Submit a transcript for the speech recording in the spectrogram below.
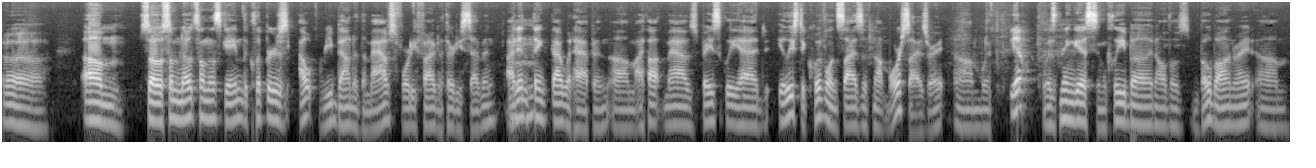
Uh, um, so some notes on this game: the Clippers out rebounded the Mavs forty-five to thirty-seven. Mm-hmm. I didn't mm-hmm. think that would happen. Um, I thought Mavs basically had at least equivalent size, if not more size, right? Um, with yeah, was Ningus and Kleber and all those Boban, right? Um,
